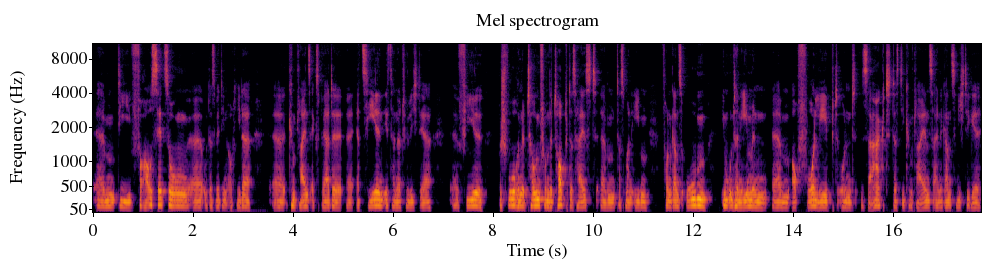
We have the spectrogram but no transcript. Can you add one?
ähm, die Voraussetzung, und das wird Ihnen auch jeder Compliance-Experte äh, erzählen, ist dann natürlich der viel beschworene Tone from the top. Das heißt, ähm, dass man eben von ganz oben im Unternehmen ähm, auch vorlebt und sagt, dass die Compliance eine ganz wichtige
